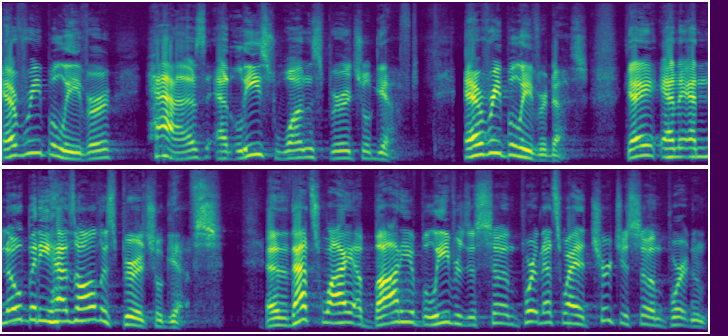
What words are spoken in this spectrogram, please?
every believer has at least one spiritual gift. Every believer does. Okay? And, and nobody has all the spiritual gifts. And that's why a body of believers is so important. That's why a church is so important,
